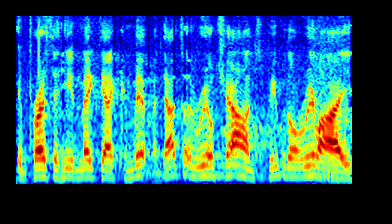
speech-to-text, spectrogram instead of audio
impressed that he'd make that commitment. That's a real challenge. People don't realize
